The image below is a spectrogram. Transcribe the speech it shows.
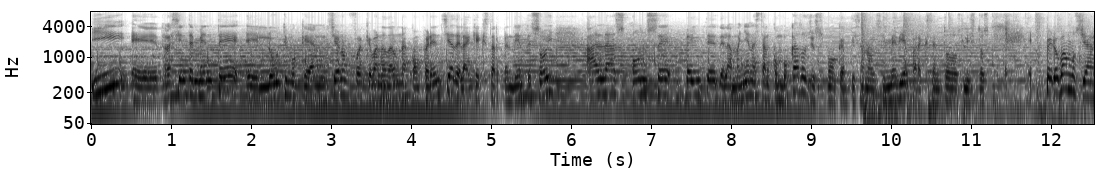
Y eh, recientemente eh, lo último que anunciaron fue que van a dar una conferencia de la que hay que estar pendientes hoy a las 11.20 de la mañana. Están convocados, yo supongo que empiezan a 11 y media para que estén todos listos. Pero vamos ya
